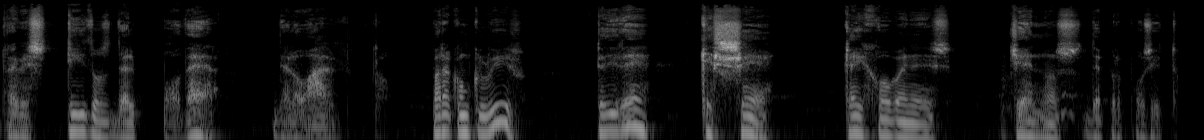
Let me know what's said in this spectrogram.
revestidos del poder de lo alto. Para concluir, te diré que sé que hay jóvenes llenos de propósito,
